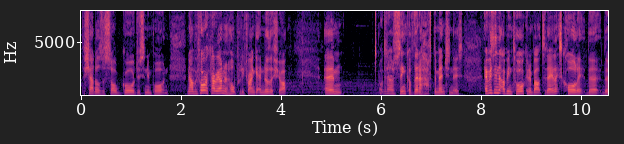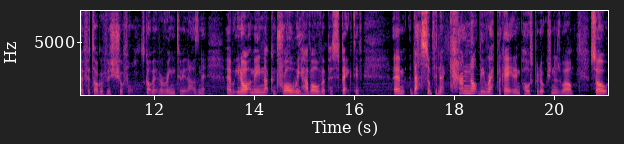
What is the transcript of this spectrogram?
The shadows are so gorgeous and important. Now, before I carry on and hopefully try and get another shot, um, what did I just think of? Then I have to mention this. Everything that I've been talking about today, let's call it the, the photographer's shuffle. It's got a bit of a ring to it, that, hasn't it? Uh, but you know what I mean, that control we have over perspective. Um, that's something that cannot be replicated in post-production as well. So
